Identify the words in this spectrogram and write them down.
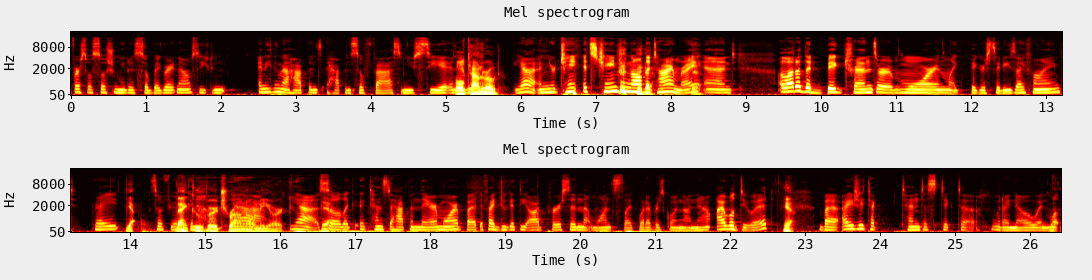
first of all, social media is so big right now, so you can anything that happens, it happens so fast, and you see it. And old town road Yeah, and you're cha- it's changing all the time, right? And a lot of the big trends are more in like bigger cities, I find, right? yeah So if you're like, in Vancouver, Ho- Toronto, yeah. New York. Yeah, Yeah. so like it tends to happen there more. But if I do get the odd person that wants like whatever's going on now, I will do it. yeah But I usually te- tend to stick to what I know and what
